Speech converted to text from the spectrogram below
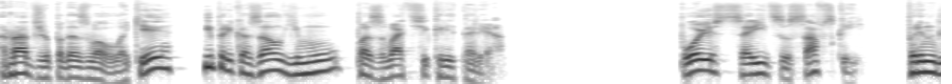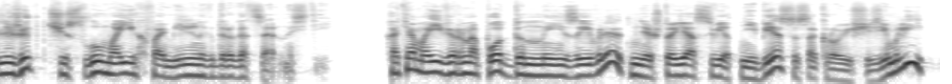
Раджи подозвал лакея и приказал ему позвать секретаря. Поезд царицы Савской принадлежит к числу моих фамильных драгоценностей. Хотя мои верноподданные заявляют мне, что я свет небес и сокровище земли,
